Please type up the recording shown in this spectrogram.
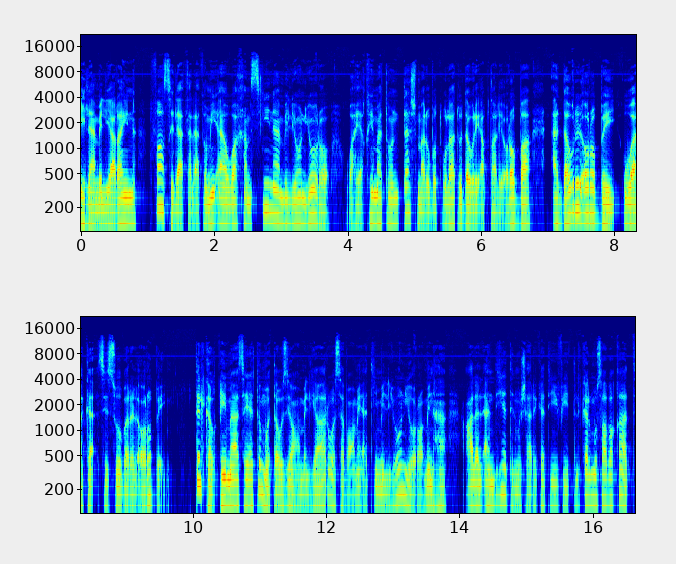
إلى مليارين فاصل 350 مليون يورو وهي قيمة تشمل بطولات دوري أبطال أوروبا الدوري الأوروبي وكأس السوبر الأوروبي. تلك القيمة سيتم توزيع مليار و700 مليون يورو منها على الأندية المشاركة في تلك المسابقات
